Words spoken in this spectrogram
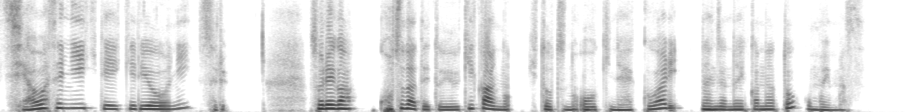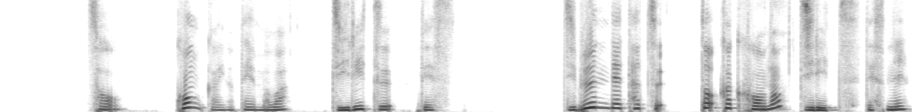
幸せに生きていけるようにする。それが子育てという期間の一つの大きな役割なんじゃないかなと思います。そう。今回のテーマは自立です。自分で立つと書く方の自立ですね。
